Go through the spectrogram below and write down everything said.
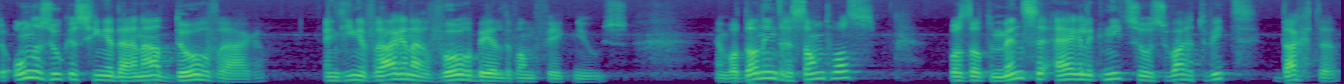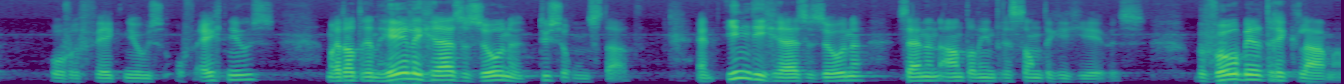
De onderzoekers gingen daarna doorvragen en gingen vragen naar voorbeelden van fake news. En wat dan interessant was, was dat de mensen eigenlijk niet zo zwart-wit dachten over fake news of echt nieuws, maar dat er een hele grijze zone tussen ontstaat. En in die grijze zone zijn een aantal interessante gegevens. Bijvoorbeeld reclame.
